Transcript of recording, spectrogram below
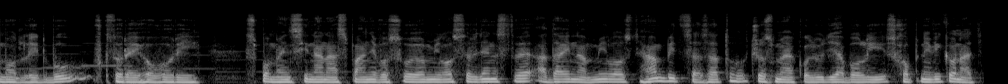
modlitbu, v ktorej hovorí Spomeň si na nás, Páne, vo svojom milosrdenstve a daj nám milosť hambiť sa za to, čo sme ako ľudia boli schopní vykonať.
